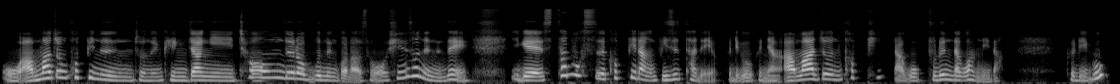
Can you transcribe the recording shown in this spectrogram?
어, 아마존 커피는 저는 굉장히 처음 들어보는 거라서 신선했는데 이게 스타벅스 커피랑 비슷하대요. 그리고 그냥 아마존 커피라고 부른다고 합니다. 그리고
